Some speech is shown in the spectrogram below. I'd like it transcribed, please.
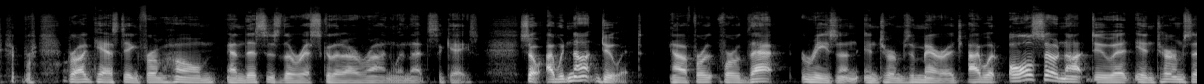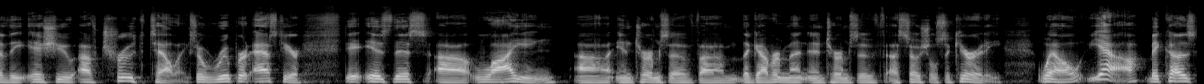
broadcasting from home, and this is the risk that I run when that's the case. So I would not do it uh, for for that reason in terms of marriage. I would also not do it in terms of the issue of truth telling. So Rupert asked here, is this uh, lying uh, in terms of um, the government, in terms of uh, Social Security? Well, yeah, because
